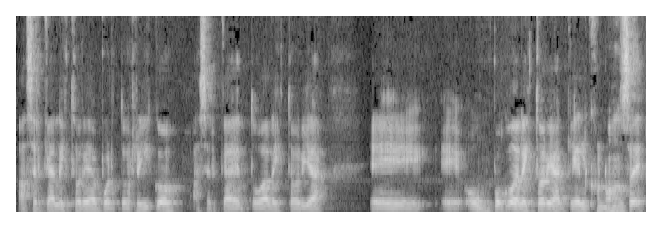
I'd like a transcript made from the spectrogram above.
acerca de la historia de Puerto Rico, acerca de toda la historia eh, eh, o un poco de la historia que él conoce,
